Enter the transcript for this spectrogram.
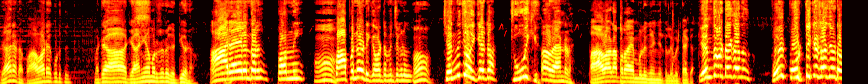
ഇതാരാടാ പാവാടെ കൊടുത്ത്? മറ്റേ ആ ജാനിയാമർച്ചയുടെ കെട്ടിയാണോ ആരായാലും എന്താണ്? പന്നി. പാപ്പന്റെ വണ്ടിക്കാ വട്ടം വെച്ചേക്കണ്. ചെന്ന് ചോദിക്കേട്ടാ. ചോദിക്കും. ആ വേണ്ട പാവാട പ്രായം പോലും കഴിഞ്ഞിട്ടില്ല വിട്ടേക്ക. എന്ത് വിട്ടേക്കാന്ന്? പോയി പൊട്ടിക്ക ഷാജി ചേട്ടാ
